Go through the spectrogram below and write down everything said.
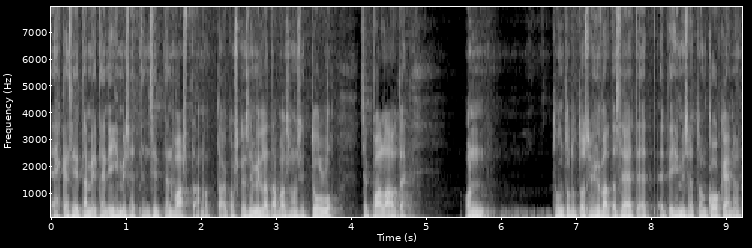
ehkä siitä, miten ihmiset sen sitten vastaanottaa, koska se millä tavalla se on sitten tullut, se palaute on tuntunut tosi hyvältä se, että, että, että ihmiset on kokenut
